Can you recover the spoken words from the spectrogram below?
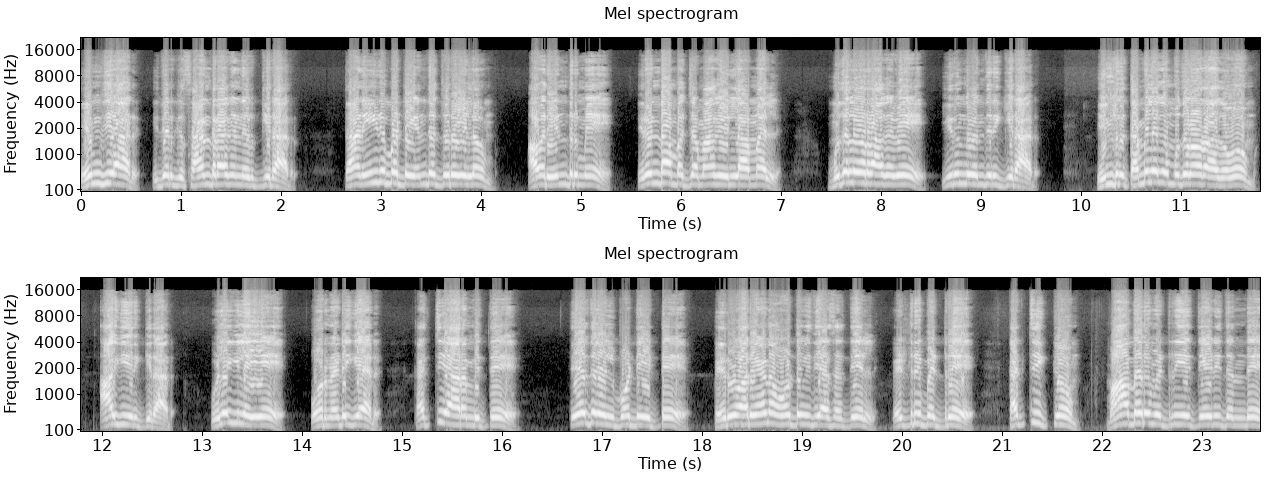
எம்ஜிஆர் இதற்கு சான்றாக நிற்கிறார். தான் ஈடுபட்ட எந்த துறையிலும் அவர் என்றுமே இரண்டாம் பட்சமாக இல்லாமல் முதல்வராகவே இருந்து வந்திருக்கிறார். இன்று தமிழக முதல்வராகவும் ஆகியிருக்கிறார். உலகிலேயே ஒரு நடிகர் கட்சி ஆரம்பித்து தேர்தலில் போட்டியிட்டு பெருவாரியான ஓட்டு வித்தியாசத்தில் வெற்றி பெற்று கட்சிக்கும் மாபெரும் வெற்றியை தேடி தந்து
